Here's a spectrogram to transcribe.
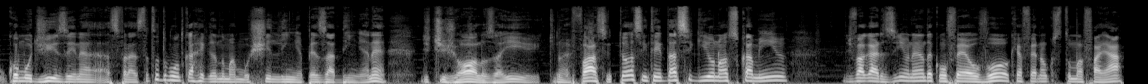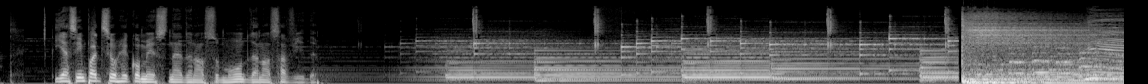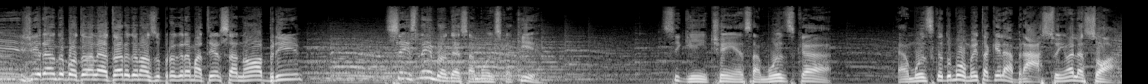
como dizem né, as frases, tá todo mundo carregando uma mochilinha pesadinha, né? De tijolos aí, que não é fácil. Então, assim, tentar seguir o nosso caminho devagarzinho, né? Anda com fé eu vou, que a fé não costuma falhar. E assim pode ser o recomeço né, do nosso mundo, da nossa vida. Girando o botão aleatório do nosso programa Terça Nobre. Vocês lembram dessa música aqui? Seguinte, hein? Essa música é a música do momento, aquele abraço, hein? Olha só.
